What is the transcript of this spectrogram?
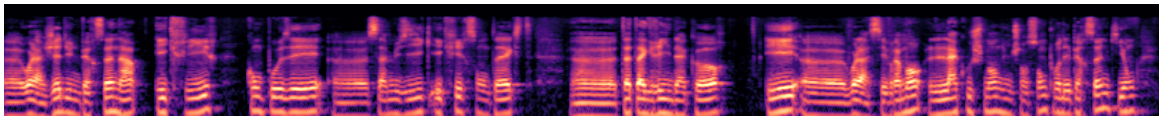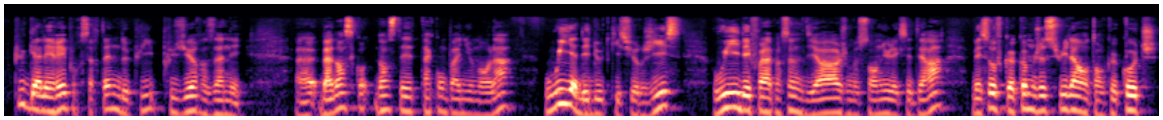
euh, voilà, j'aide une personne à écrire, composer sa musique, écrire son texte, euh, ta grille d'accords, et euh, voilà, c'est vraiment l'accouchement d'une chanson pour des personnes qui ont pu galérer pour certaines depuis plusieurs années. Euh, bah, dans, cet accompagnement-là, oui, il y a des doutes qui surgissent. Oui, des fois la personne se dit « ah, je me sens nul, etc. » Mais sauf que comme je suis là en tant que coach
